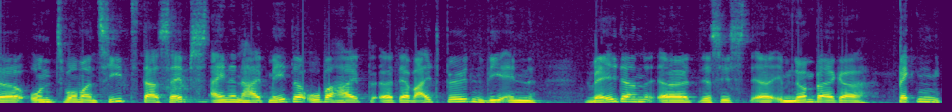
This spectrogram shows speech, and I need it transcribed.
und wo man sieht, dass selbst eineinhalb Meter oberhalb äh, der Waldböden, wie in Wäldern, äh, das ist im Nürnberger Becken,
